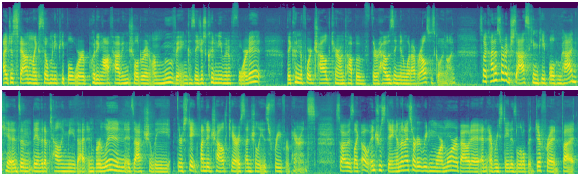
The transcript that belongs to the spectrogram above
I just found like so many people were putting off having children or moving because they just couldn't even afford it. They couldn't afford childcare on top of their housing and whatever else was going on. So I kind of started just asking people who had kids, and they ended up telling me that in Berlin, it's actually their state funded childcare essentially is free for parents. So I was like, oh, interesting. And then I started reading more and more about it, and every state is a little bit different. But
